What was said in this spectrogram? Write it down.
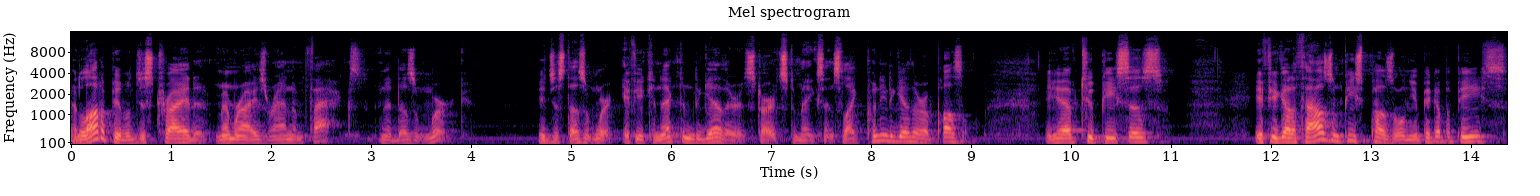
And a lot of people just try to memorize random facts, and it doesn't work. It just doesn't work. If you connect them together, it starts to make sense. Like putting together a puzzle. You have two pieces. If you got a thousand piece puzzle and you pick up a piece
